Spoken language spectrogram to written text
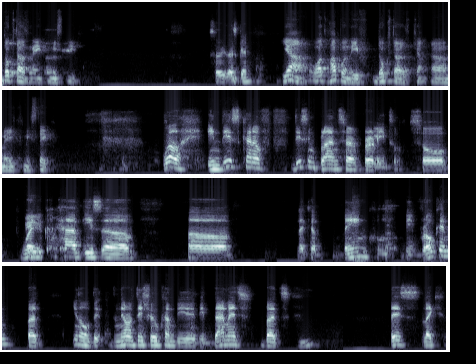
doctors make mistake? Sorry, that's again. Yeah, what happens if doctors can uh, make mistake? Well, in this kind of these implants are very little. So what you can have is a, uh, uh, like a vein could be broken, but you know the, the neural tissue can be a bit damaged, but mm-hmm. there's like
